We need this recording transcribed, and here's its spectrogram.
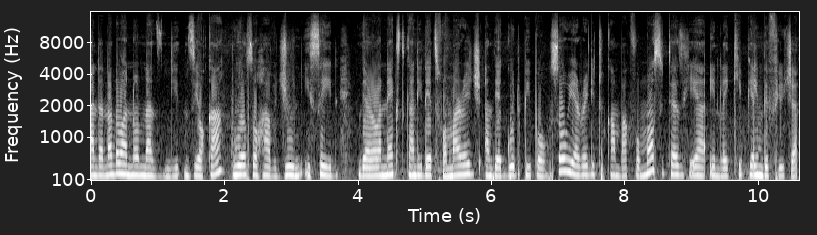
and another one known as Nzioka. We also have June. He said they are our next candidates for marriage and they're good people. So we are ready to come back for more suitors here in Laikipia in the future.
